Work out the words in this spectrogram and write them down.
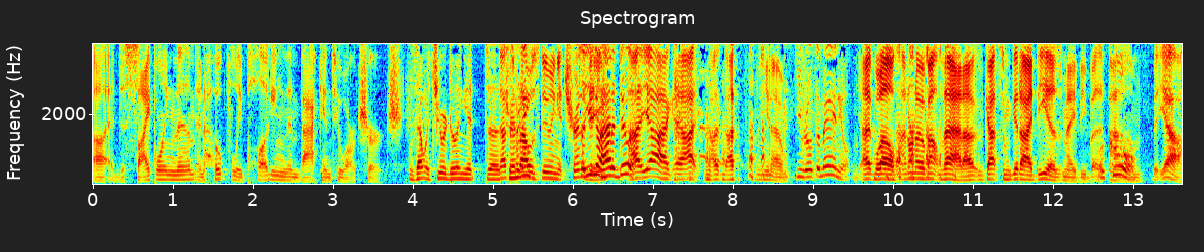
uh, discipling them, and hopefully plugging them back into our church. Was that what you were doing at uh, That's Trinity? what I was doing at Trinity. So you know how to do it. Uh, yeah, I, I, I, you know. you wrote the manual. I, well, I don't know about that. I've got some good ideas, maybe, but Well, cool. um, but yeah,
